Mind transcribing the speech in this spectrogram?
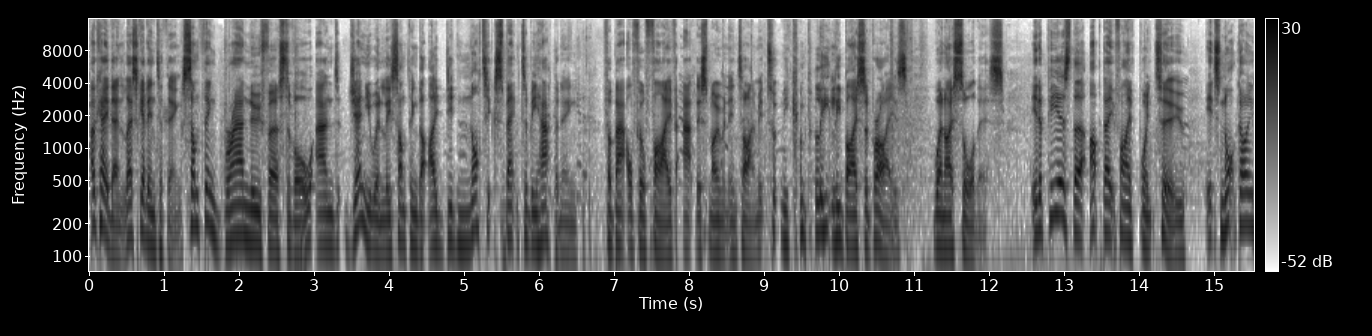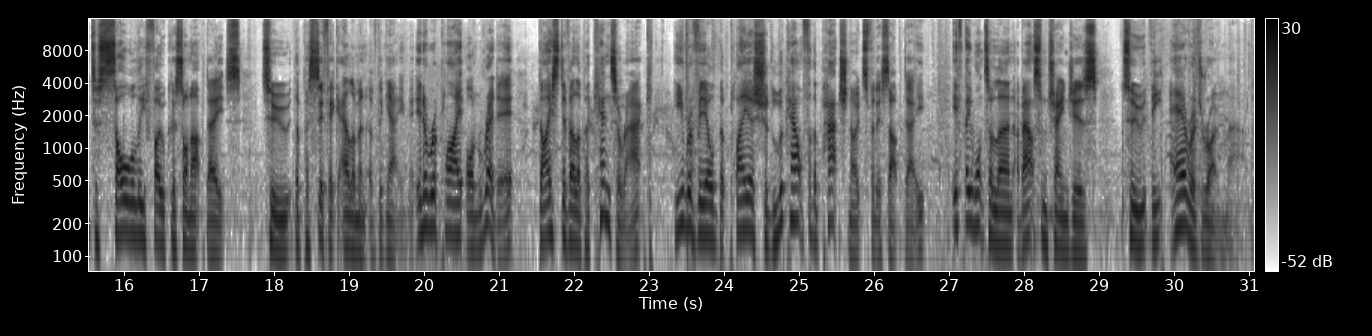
Okay then, let's get into things. Something brand new first of all, and genuinely something that I did not expect to be happening for Battlefield 5 at this moment in time. It took me completely by surprise when I saw this. It appears that Update 5.2 it's not going to solely focus on updates to the Pacific element of the game. In a reply on Reddit, DICE developer Kentarak, he revealed that players should look out for the patch notes for this update if they want to learn about some changes to the Aerodrome map.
